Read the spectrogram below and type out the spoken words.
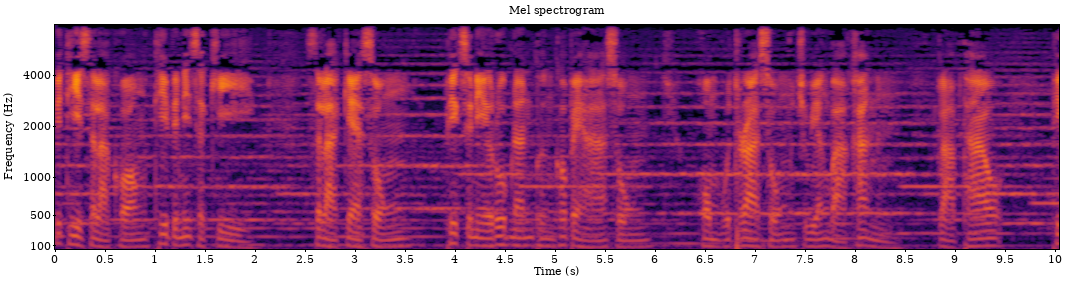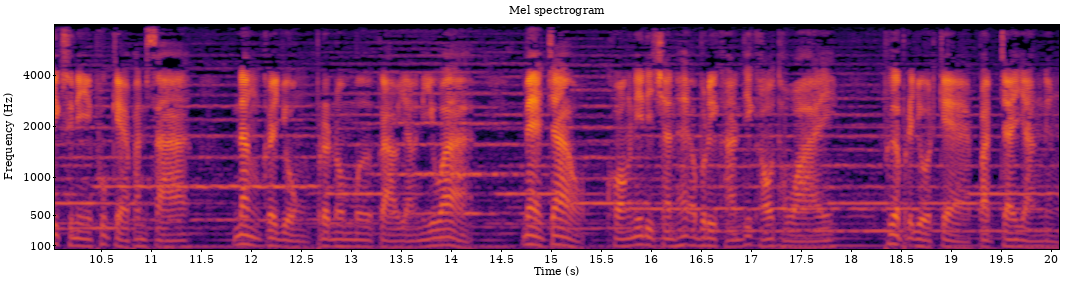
วิธีสละของที่เป็นนิสกี สละแก่สงภิกษุณีรูปนั้นพึงเข้าไปหาสงห่มอุตราสงเฉียงบ่าข้างหนึ่ง กราบเท้า ภิกษุณีผู้แก่พรรษา นั่งกระยงประนมมือกล่าวอย่างนี้ว่า แม่เจ้าของนี้ดิฉันให้อบริขารที่เขาถวาย เพื่อประโยชน์แก่ปัจจัยอย่างหนึ่ง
